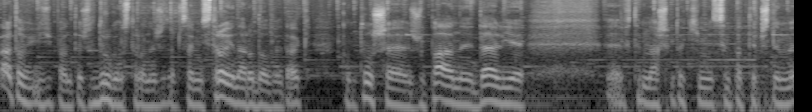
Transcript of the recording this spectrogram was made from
ale to widzi pan też w drugą stronę, że czasami stroje narodowe, tak? Kontusze, żupany, delie, e, w tym naszym takim sympatycznym e,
